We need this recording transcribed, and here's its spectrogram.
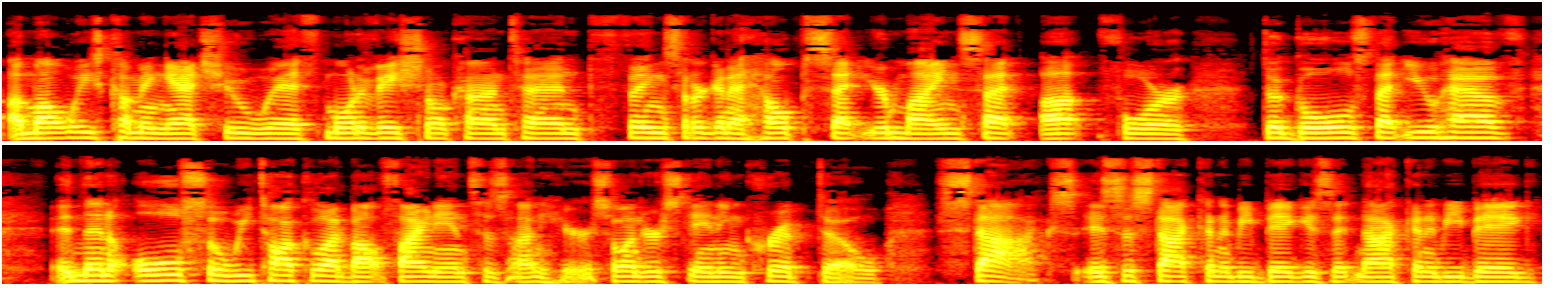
I'm always coming at you with motivational content, things that are going to help set your mindset up for the goals that you have. And then also we talk a lot about finances on here. So understanding crypto, stocks. Is the stock going to be big? Is it not going to be big?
